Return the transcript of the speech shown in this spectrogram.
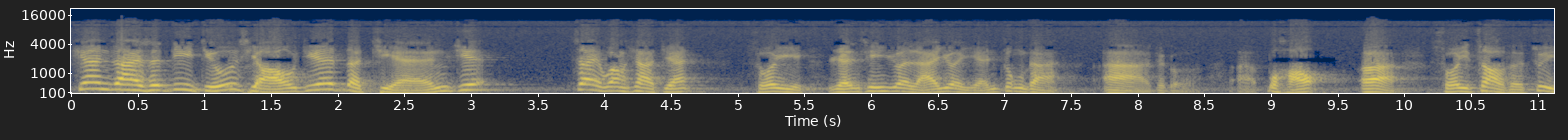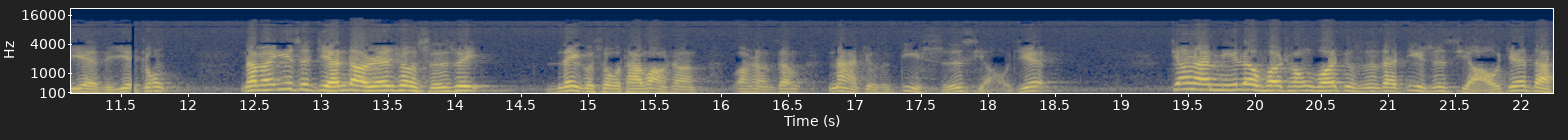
现在是第九小节的减节，再往下减，所以人心越来越严重的啊，这个啊不好啊，所以造的罪业是越重。那么一直减到人寿十岁，那个时候他往上往上增，那就是第十小节。将来弥勒佛成佛，就是在第十小节的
